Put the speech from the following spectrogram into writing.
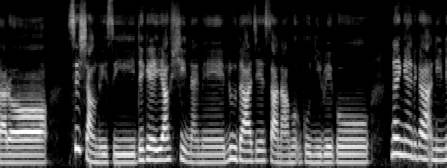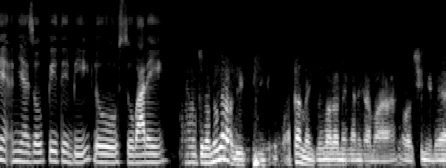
ကတော့ စစ်ဆောင်တွေစီတကယ်ရောက်ရှိနိုင်မဲ့လူသားချင်းစာနာမှုအကူအညီတွေကိုနိုင်ငံတကာအနေနဲ့အမြန်ဆုံးပေးသင့်ပြီလို့ဆိုပါတယ်။ကျွန်တော်တို့ကဒီအတက်နိုင်ဆုံးကတော့နိုင်ငံတကာမှာရှိနေတဲ့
